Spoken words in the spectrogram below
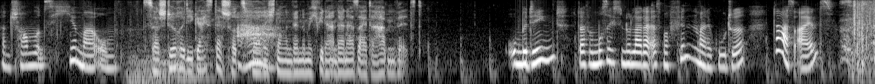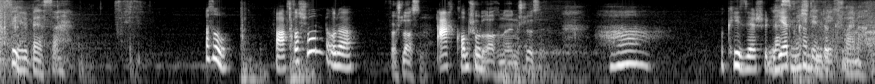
Dann schauen wir uns hier mal um. Zerstöre die Geisterschutzvorrichtungen, Ah. wenn du mich wieder an deiner Seite haben willst. Unbedingt. Dafür muss ich sie nur leider erstmal finden, meine Gute. Da ist eins. Viel besser. Achso. War's das schon? Oder? Verschlossen. Ach, komm Wir schon. brauchen einen Schlüssel. Ah. Okay, sehr schön. Lass Jetzt mich kann den Weg freimachen.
